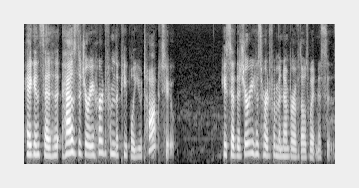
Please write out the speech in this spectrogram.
Hagen said, Has the jury heard from the people you talk to? He said, The jury has heard from a number of those witnesses.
